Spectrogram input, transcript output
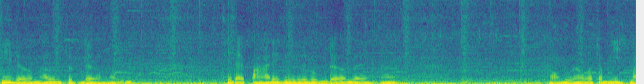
ที่เดิมครับเป็นจุดเดิมครับ ที่ได้ปลานี่คือหลุมเดิมเลยนะลองดูครับว่าจะมีอีกไหม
